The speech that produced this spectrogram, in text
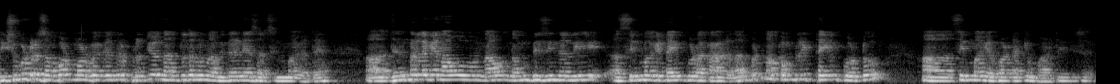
ಡಿಸ್ಟ್ರಿಬ್ಯೂಟರ್ ಸಪೋರ್ಟ್ ಮಾಡಬೇಕಂದ್ರೆ ಪ್ರತಿಯೊಂದು ಹಂತದಲ್ಲೂ ನಾವು ಇದರಲ್ಲೇ ಸರ್ ಸಿನಿಮಾ ಆಗುತ್ತೆ ಆಗಿ ನಾವು ನಾವು ನಮ್ಮ ಬಿಸಿನಲ್ಲಿ ಸಿನಿಮಾಗೆ ಟೈಮ್ ಕೊಡೋಕ್ಕಾಗಲ್ಲ ಬಟ್ ನಾವು ಕಂಪ್ಲೀಟ್ ಟೈಮ್ ಕೊಟ್ಟು ಸಿನಿಮಾಗೆ ಎಫರ್ಟ್ ಹಾಕಿ ಮಾಡ್ತಿದ್ದೀವಿ ಸರ್.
